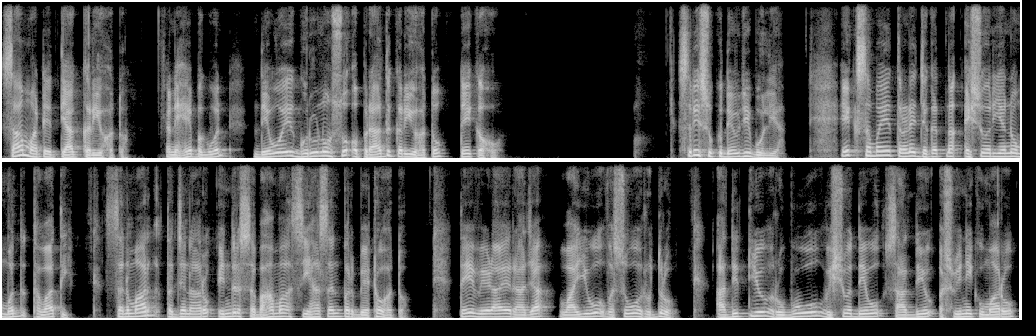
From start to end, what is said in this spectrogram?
શા માટે ત્યાગ કર્યો હતો? અને હે ભગવાન, દેવોએ ગુરુનો શો અપરાધ કર્યો હતો તે કહો. શ્રી સુખદેવજી બોલ્યા એક સમયે ત્રણેય જગતના ઐશ્વર્યનો મદ થવાથી સન્માર્ગ તજનારો ઇન્દ્ર સભામાં સિંહાસન પર બેઠો હતો. તે વેળાએ રાજા, વાયુઓ, વસુઓ, રુદ્રો, આદિત્યો ઋભુઓ વિશ્વદેવો સાધ્યો અશ્વિની કુમારો,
